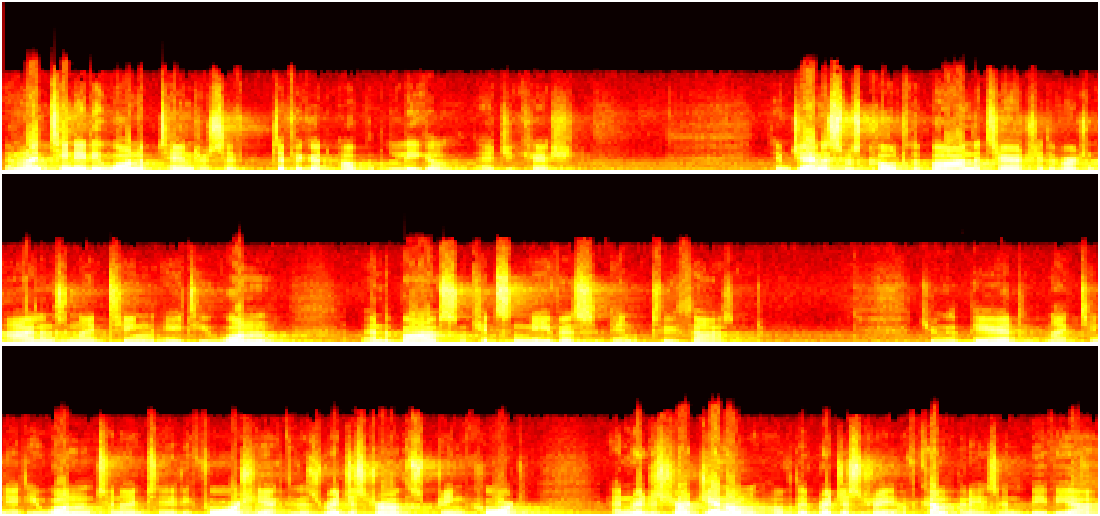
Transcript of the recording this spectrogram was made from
and in 1981 obtained her Certificate of Legal Education. Dame Janice was called to the bar in the territory of the Virgin Islands in 1981 and the bar of St Kitts and Nevis in 2000. During the period 1981 to 1984, she acted as Registrar of the Supreme Court and Registrar General of the Registry of Companies in the BVI.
